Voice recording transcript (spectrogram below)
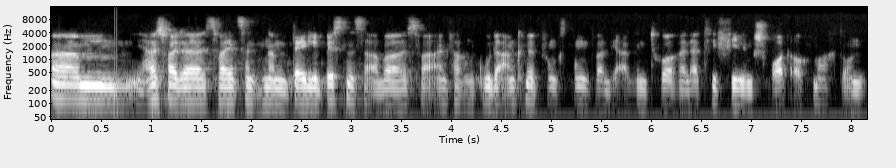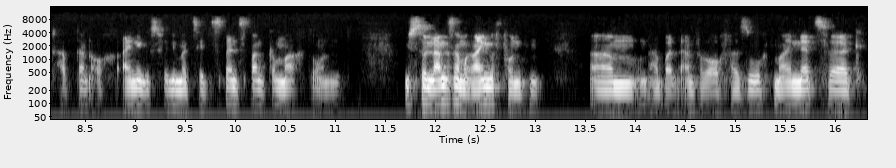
Ähm, ja, es war, der, es war jetzt in einem Daily Business, aber es war einfach ein guter Anknüpfungspunkt, weil die Agentur relativ viel im Sport auch macht und habe dann auch einiges für die Mercedes-Benz Bank gemacht und mich so langsam reingefunden ähm, und habe halt einfach auch versucht, mein Netzwerk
